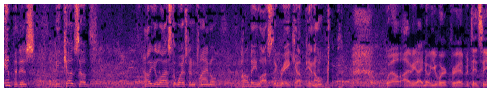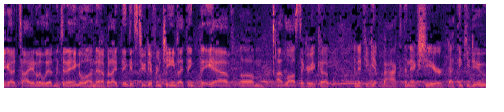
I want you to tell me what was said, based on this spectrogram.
impetus because of how you lost the Western Final, how they lost the Grey Cup, you know? Well, I mean, I know you work for Edmonton, so you got to tie in a little Edmonton angle on that. But I think it's two different teams. I think they have. Um, I've lost the Grey Cup, and if you get back the next year, I think you do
